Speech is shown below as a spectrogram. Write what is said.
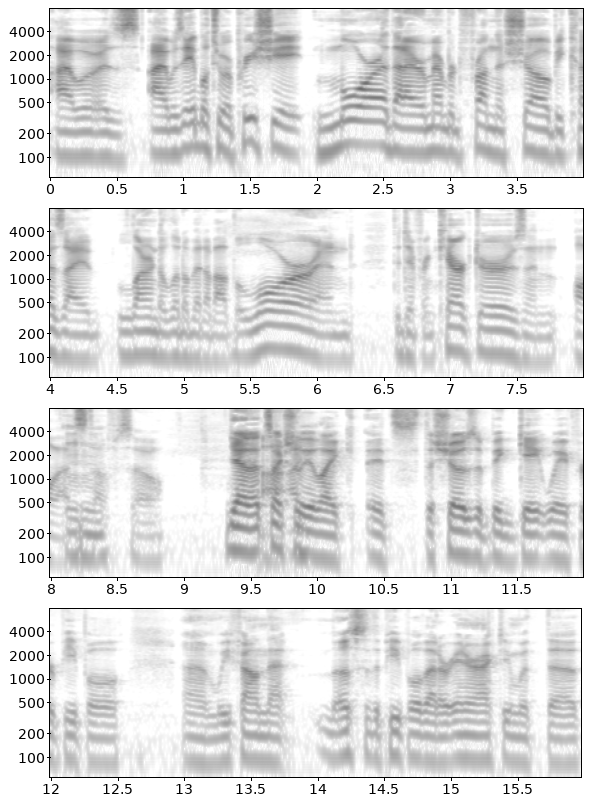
I was I was able to appreciate more that I remembered from the show because I learned a little bit about the lore and the different characters and all that stuff. So Yeah, that's actually like it's the show's a big gateway for people. Um, we found that most of the people that are interacting with the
